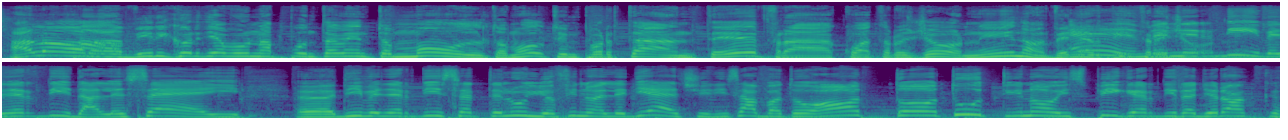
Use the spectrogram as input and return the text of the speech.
Allora, Oh, vi ricordiamo un appuntamento molto molto importante fra quattro giorni, no, venerdì, eh, venerdì, giorni. venerdì dalle 6 eh, di venerdì 7 luglio fino alle 10 di sabato 8 tutti noi speaker di Radio Rock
